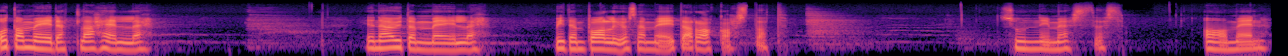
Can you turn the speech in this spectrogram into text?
Ota meidät lähelle ja näytä meille, miten paljon sä meitä rakastat. Sun nimessäsi. Amen.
